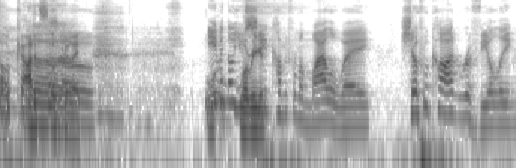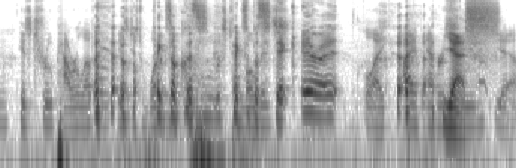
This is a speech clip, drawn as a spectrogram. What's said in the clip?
oh god, it's so good. Even though you what were see you it coming from a mile away, Shofukan revealing his true power level is just one picks of up the this coolest picks up a stick. Yeah, right. like I've ever Yes. seen. Yeah.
